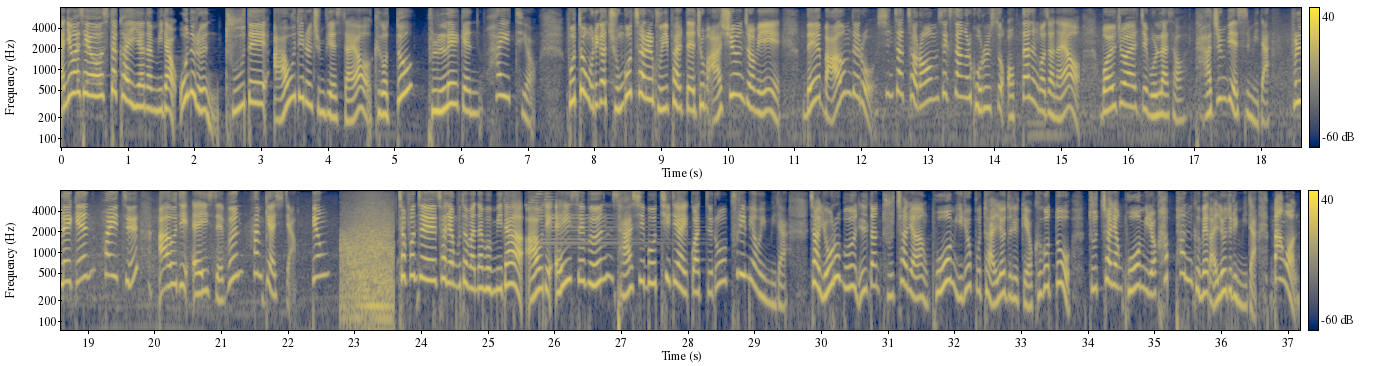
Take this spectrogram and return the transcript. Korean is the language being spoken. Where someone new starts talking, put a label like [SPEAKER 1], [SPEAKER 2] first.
[SPEAKER 1] 안녕하세요. 스타카의 이하나입니다. 오늘은 두 대 아우디를 준비했어요. 그것도 블랙 앤 화이트요. 보통 우리가 중고차를 구입할 때 좀 아쉬운 점이 내 마음대로 신차처럼 색상을 고를 수 없다는 거잖아요. 뭘 좋아할지 몰라서 다 준비했습니다. 블랙 앤 화이트 아우디 A7 함께 하시죠. 뿅! 첫 번째 차량부터 만나봅니다. 아우디 A7 45 TDI 꽈트로 프리미엄입니다. 자, 여러분 일단 두 차량 보험 이력부터 알려드릴게요. 그것도 두 차량 보험 이력 합한 금액 알려드립니다. 빵원.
